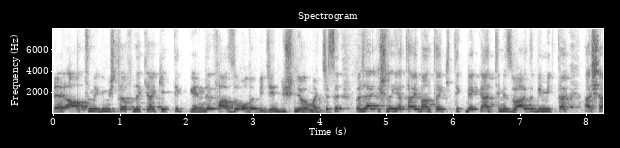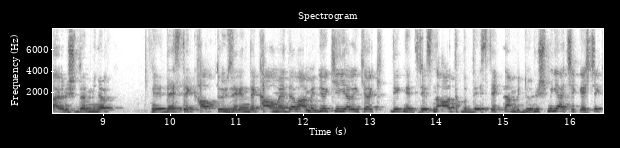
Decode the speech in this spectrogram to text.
e, altın ve gümüş tarafındaki hareketliliklerin de fazla olabileceğini düşünüyorum açıkçası. Özellikle şurada yatay bant hareketlik beklentimiz vardı. Bir miktar aşağı yönlü şurada minör e, destek hattı üzerinde kalmaya devam ediyor ki yarınki hareketlilik neticesinde artık bu destekten bir dönüş mü gerçekleşecek?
